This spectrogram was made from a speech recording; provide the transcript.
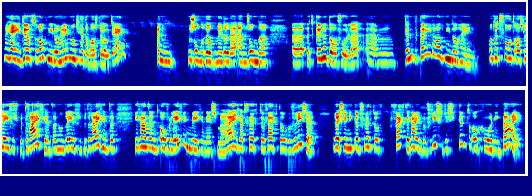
Maar ja, je durft er ook niet doorheen, want ja, dat was doodeng. En zonder hulpmiddelen en zonder uh, het kunnen doorvoelen, um, kun, kan je er ook niet doorheen. Want het voelt als levensbedreigend. En dat levensbedreigend, je gaat in het overlevingsmechanisme. Hè? Je gaat vluchten, vechten of bevriezen. Dus als je niet kunt vluchten of vechten, ga je bevriezen. Dus je kunt er ook gewoon niet bij.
